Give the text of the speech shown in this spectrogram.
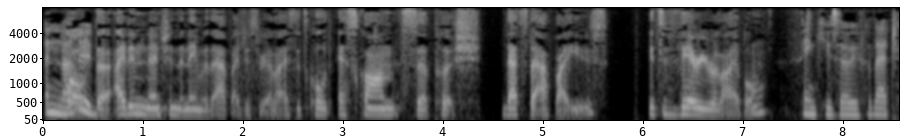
another Well, the, I didn't mention the name of the app. I just realized it's called EskomSePush. That's the app I use. It's very reliable. Thank you, Zoe, for that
